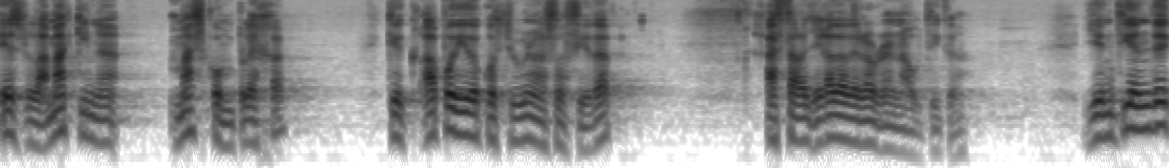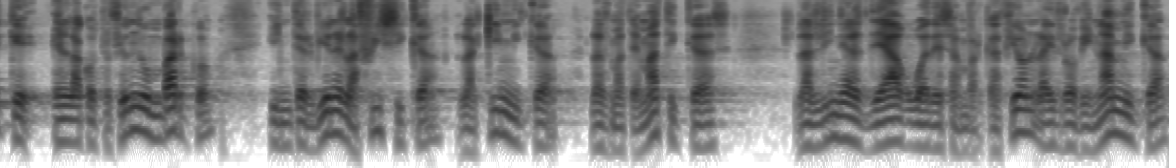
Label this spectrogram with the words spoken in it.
es la máquina más compleja que ha podido construir una sociedad hasta la llegada de la aeronáutica. Y entiende que en la construcción de un barco interviene la física, la química, las matemáticas, las líneas de agua de esa embarcación, la hidrodinámica,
